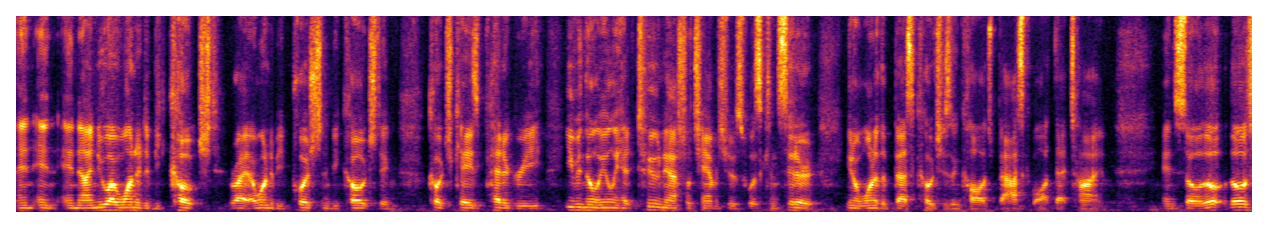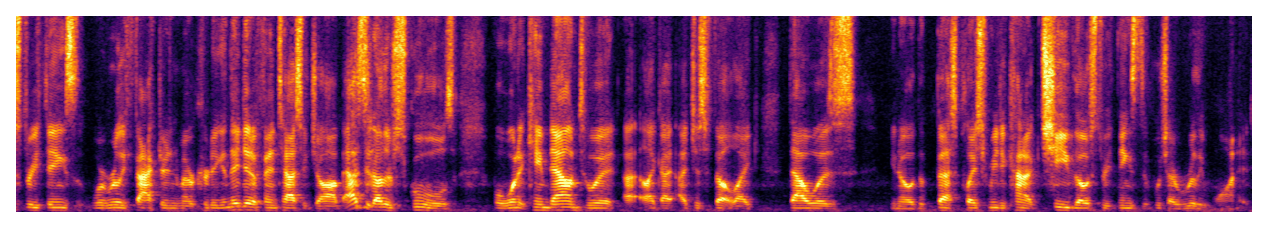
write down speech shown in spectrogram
and, and, and I knew I wanted to be coached, right? I wanted to be pushed and be coached. And Coach K's pedigree, even though he only had two national championships, was considered, you know, one of the best coaches in college basketball at that time. And so th- those three things were really factored into my recruiting, and they did a fantastic job, as did other schools. But when it came down to it, I, like I, I just felt like that was, you know, the best place for me to kind of achieve those three things, which I really wanted.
